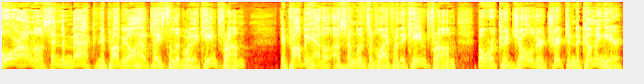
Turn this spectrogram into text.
Or, I don't know, send them back. They probably all had a place to live where they came from. They probably had a, a semblance of life where they came from, but were cajoled or tricked into coming here.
